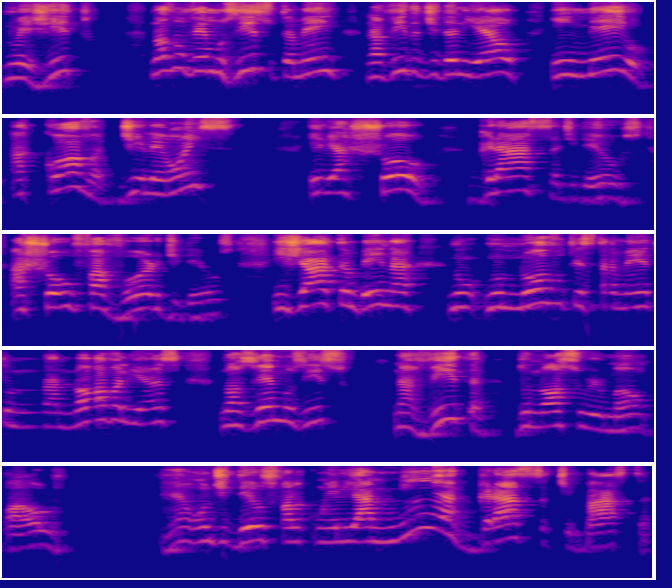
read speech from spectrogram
no Egito? Nós não vemos isso também na vida de Daniel, em meio à cova de leões? Ele achou graça de Deus, achou o favor de Deus. E já também na, no, no Novo Testamento, na Nova Aliança, nós vemos isso na vida do nosso irmão Paulo. É, onde Deus fala com ele: A minha graça te basta,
